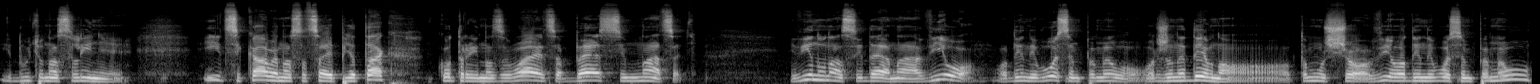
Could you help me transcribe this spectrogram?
йдуть у нас лінії. І цікавий нас оцей п'ятак, котрий називається B17. Він у нас йде на VIO 1,8 ПМУ. Отже, не дивно, тому що VIO 1,8 ПМУ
